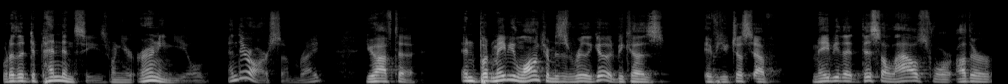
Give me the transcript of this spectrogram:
What are the dependencies when you're earning yield? And there are some, right? You have to, and but maybe long term this is really good because if you just have maybe that this allows for other,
